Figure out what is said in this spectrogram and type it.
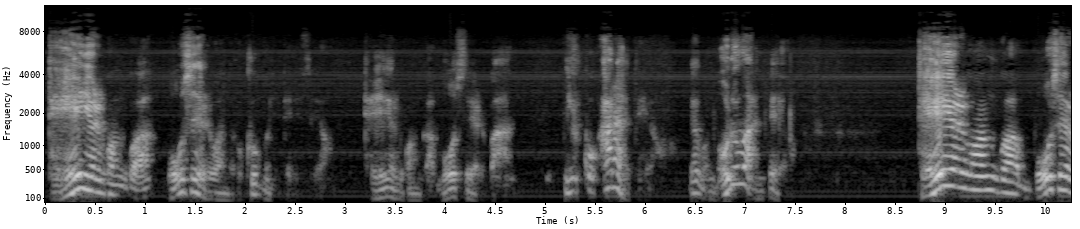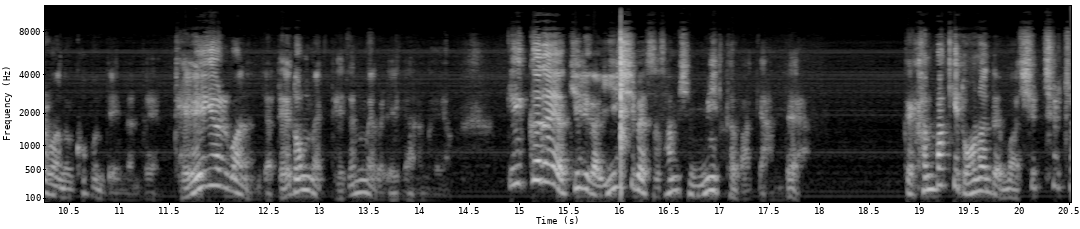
대혈관과 모세혈관으로 구분이 되어 있어요. 대혈관과 모세혈관. 이거 꼭 알아야 돼요. 여러분, 모르면 안 돼요. 대혈관과 모세혈관으로 구분되어 있는데, 대혈관은 이제 대동맥, 대정맥을 얘기하는 거예요. 끼끗해야 길이가 20에서 30m 밖에 안 돼. 그한 바퀴 도는데 뭐 17초,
